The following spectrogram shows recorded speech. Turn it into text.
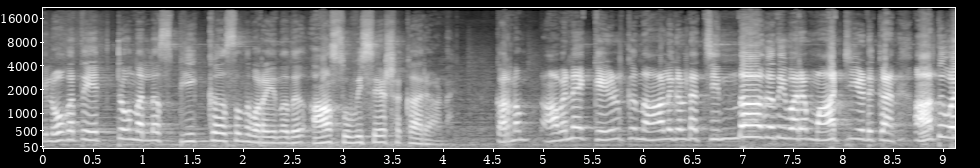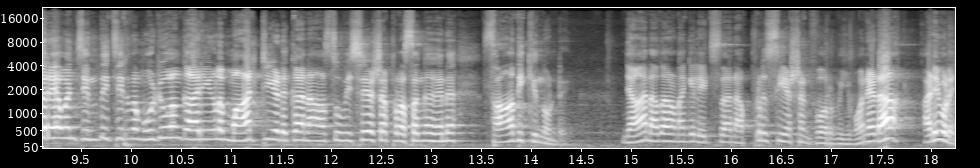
ഈ ലോകത്തെ ഏറ്റവും നല്ല സ്പീക്കേഴ്സ് എന്ന് പറയുന്നത് ആ സുവിശേഷക്കാരാണ്. കാരണം അവനെ കേൾക്കുന്ന ആളുകളുടെ ചിന്താഗതി വരെ മാറ്റിയെടുക്കാൻ അതുവരെ അവൻ ചിന്തിച്ചിരുന്ന മുഴുവൻ കാര്യങ്ങളും മാറ്റിയെടുക്കാൻ ആ സുവിശേഷ പ്രസംഗകന് സാധിക്കുന്നുണ്ട്. ഞാൻ അതാണെങ്കിൽ it's an appreciation for me മോനേടാ അടിപൊളി.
